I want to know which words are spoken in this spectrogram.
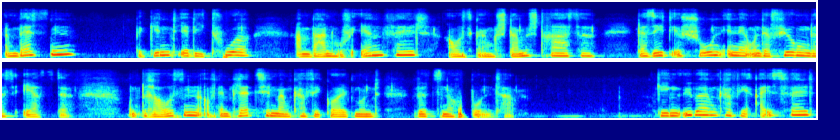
Am besten beginnt ihr die Tour am Bahnhof Ehrenfeld, Ausgang Stammstraße. Da seht ihr schon in der Unterführung das erste. Und draußen auf dem Plätzchen beim Café Goldmund wird's noch bunter. Gegenüber im Café Eisfeld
